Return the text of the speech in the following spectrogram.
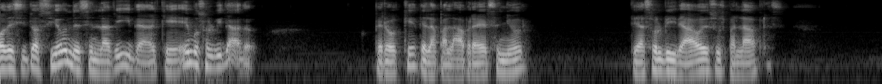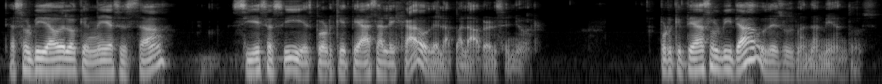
o de situaciones en la vida que hemos olvidado. ¿Pero qué de la palabra del Señor? ¿Te has olvidado de sus palabras? ¿Te has olvidado de lo que en ellas está? Si es así, es porque te has alejado de la palabra del Señor. Porque te has olvidado de sus mandamientos.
